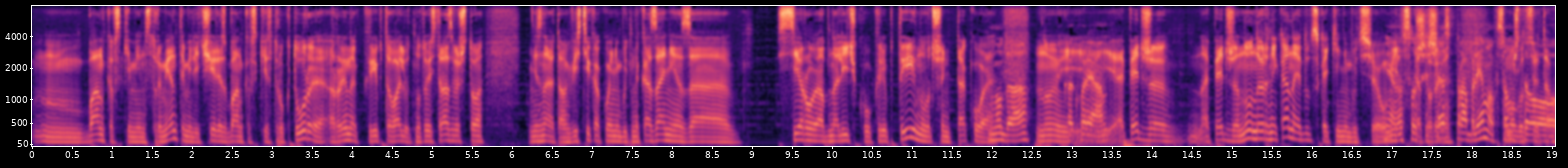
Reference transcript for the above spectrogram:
банковскими инструментами или через банковские структуры рынок криптовалют. Ну, то есть разве что, не знаю, там ввести какое-нибудь наказание за серую обналичку крипты, ну вот что-нибудь такое. Ну да, ну, как и, вариант. И опять же, опять же, ну наверняка найдутся какие-нибудь умельцы, Не, ну слушай, сейчас проблема в том, что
